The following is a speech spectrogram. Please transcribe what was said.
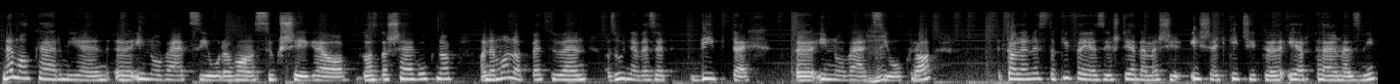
nem akármilyen innovációra van szüksége a gazdaságoknak, hanem alapvetően az úgynevezett deep tech innovációkra. Uh-huh. Talán ezt a kifejezést érdemes is egy kicsit értelmezni.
